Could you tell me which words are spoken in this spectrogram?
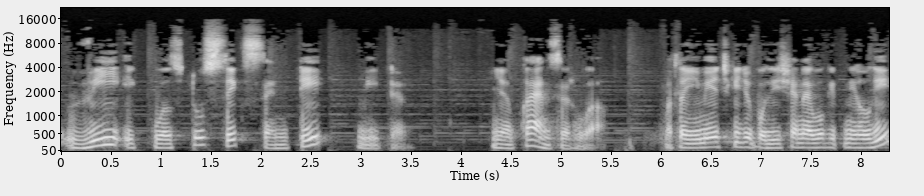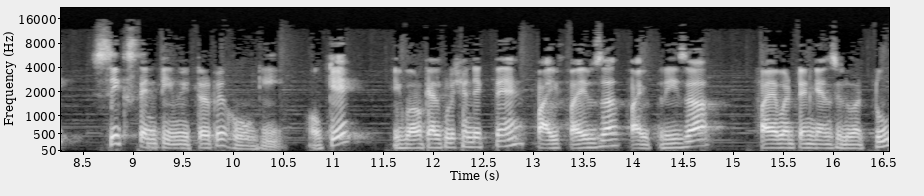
V equals to six centimetre ये आपका आंसर हुआ। मतलब इमेज की जो पोजीशन है वो कितनी होगी? सिक्स सेंटीमीटर पे होगी। ओके एक बार कैलकुलेशन देखते हैं। फाइव फाइव जा फाइव थ्री जा फाइव और टेन कैंसिल हुआ टू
